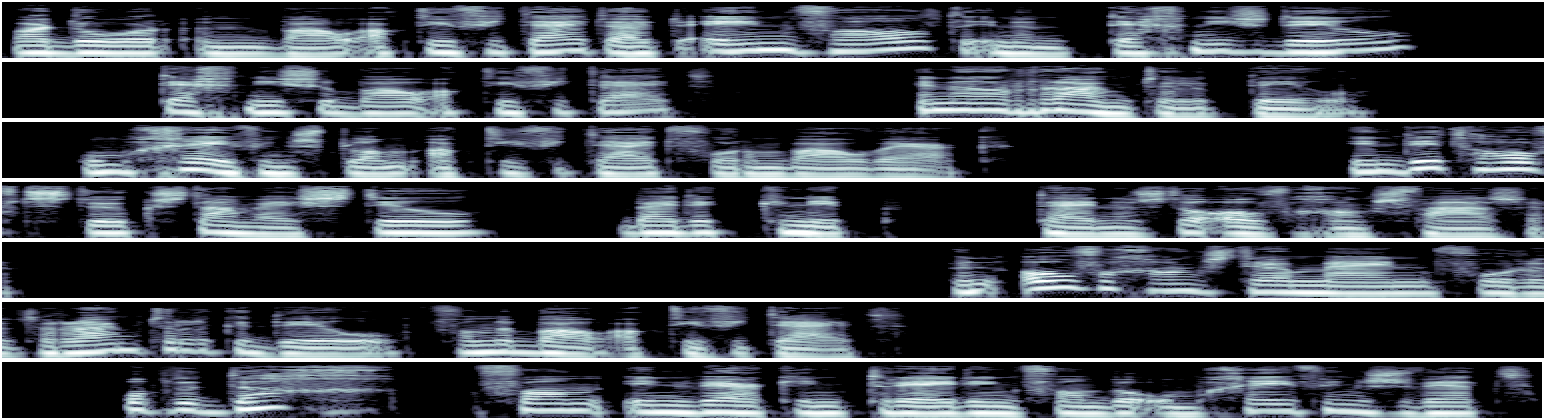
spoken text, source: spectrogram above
waardoor een bouwactiviteit uiteenvalt in een technisch deel, technische bouwactiviteit, en een ruimtelijk deel, omgevingsplanactiviteit voor een bouwwerk. In dit hoofdstuk staan wij stil bij de knip tijdens de overgangsfase. Een overgangstermijn voor het ruimtelijke deel van de bouwactiviteit. Op de dag van inwerkingtreding van de omgevingswet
